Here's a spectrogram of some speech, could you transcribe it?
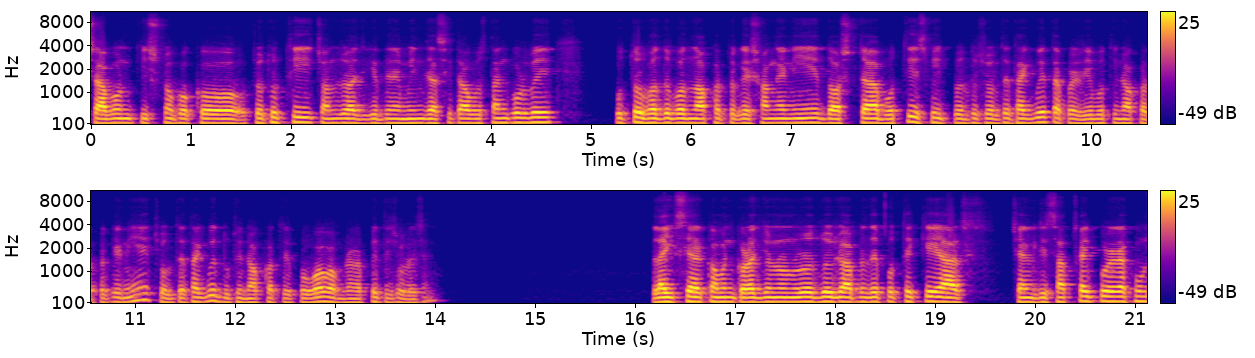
শ্রাবণ, কৃষ্ণপক্ষ চতুর্থী, চন্দ্র আজকের দিনে মীন রাশিতে অবস্থান করবে। উত্তর ভদ্রপদ নক্ষত্রকে সঙ্গে নিয়ে দশটা বত্রিশ মিনিট পর্যন্ত চলতে থাকবে। তারপরে রেবতী নক্ষত্রকে নিয়ে চলতে থাকবে। দুটি নক্ষত্রের প্রভাব আপনারা পেতে চলেছেন। লাইক শেয়ার কমেন্ট করার জন্য অনুরোধ রইল আপনাদের প্রত্যেককে। আর চ্যানেলটি সাবস্ক্রাইব করে রাখুন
